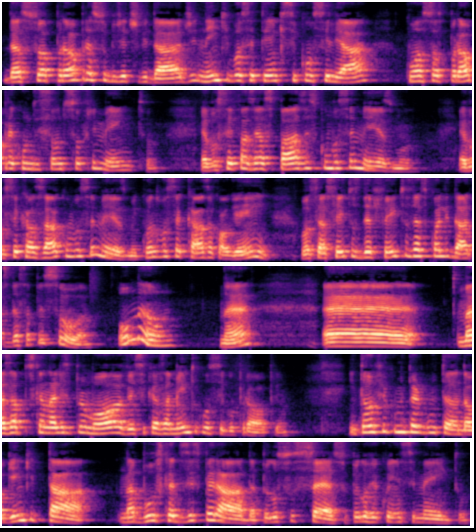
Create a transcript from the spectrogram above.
da sua própria subjetividade, nem que você tenha que se conciliar com a sua própria condição de sofrimento. É você fazer as pazes com você mesmo. É você casar com você mesmo. E quando você casa com alguém, você aceita os defeitos e as qualidades dessa pessoa. Ou não, né? É... Mas a psicanálise promove esse casamento consigo próprio. Então eu fico me perguntando, alguém que está na busca desesperada pelo sucesso, pelo reconhecimento,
